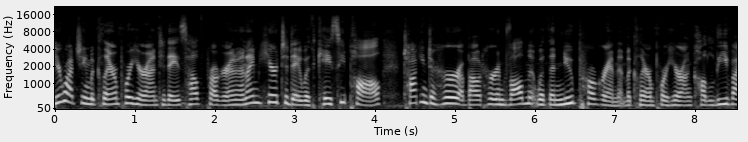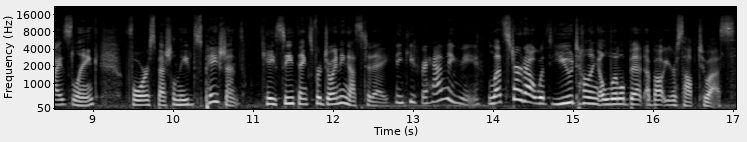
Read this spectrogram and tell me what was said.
You're watching McLaren here on today's health program, and I'm here today with Casie Paul, talking to her about her involvement with a new program at McLaren Port Huron called Levi's Link for special needs patients. Casie, thanks for joining us today. Thank you for having me. Let's start out with you telling a little bit about yourself to us.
